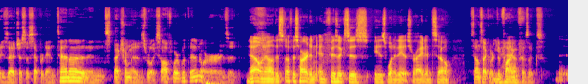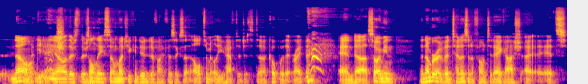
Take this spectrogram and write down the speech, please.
is that just a separate antenna and Spectrum is really software within, or is it? No, no. This stuff is hard, and, and physics is is what it is, right? And so sounds like we're defying have, physics. Uh, no, you, you, know, there's there's only so much you can do to defy physics. Ultimately, you have to just uh, cope with it, right? And, and uh, so, I mean, the number of antennas in a phone today, gosh, uh, it's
